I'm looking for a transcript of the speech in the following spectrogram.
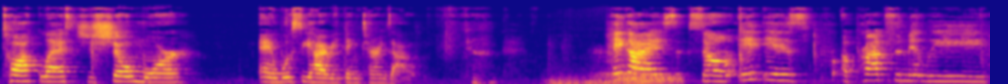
talk less, just show more, and we'll see how everything turns out. hey guys, so it is approximately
